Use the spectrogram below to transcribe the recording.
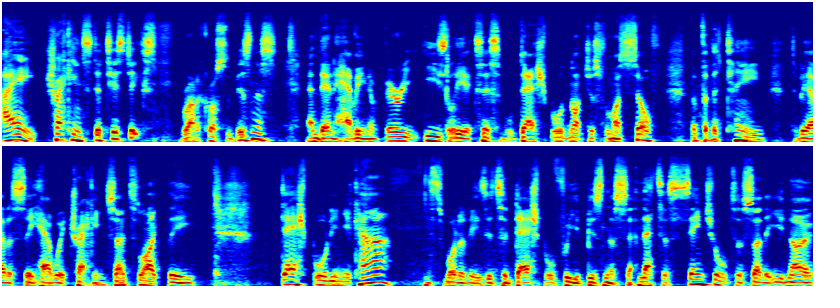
A, tracking statistics right across the business and then having a very easily accessible dashboard, not just for myself, but for the team to be able to see how we're tracking. So it's like the dashboard in your car it's what it is. It's a dashboard for your business. And that's essential to so that you know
